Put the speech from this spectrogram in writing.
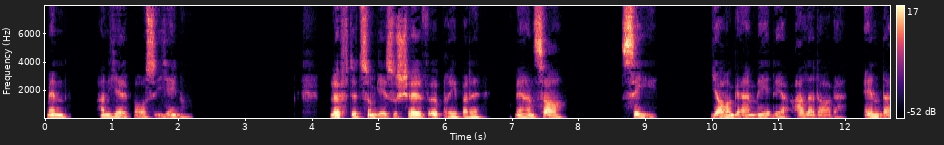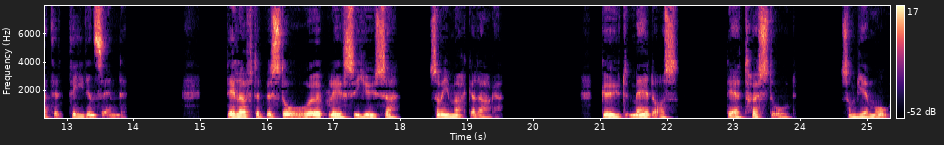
Men han hjälper oss igenom. Löftet som Jesus själv upprepade när han sa Se, jag är med er alla dagar, ända till tidens ände. Det löftet består och upplevs i ljusa som i mörka dagar. Gud med oss, det är tröstord som ger mod.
